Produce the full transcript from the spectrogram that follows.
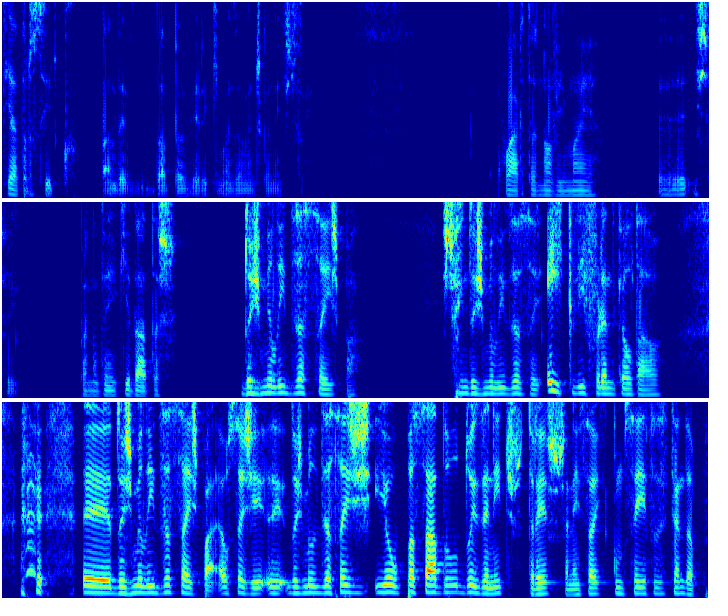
Teatro Circo. Pá, deve, dá para ver aqui mais ou menos quando é que isto foi. Quarta, nove e meia. Uh, isto foi. Pá, não tem aqui datas. 2016, pá. Isto foi em 2016. Ei, que diferente que ele estava. 2016, pá. Ou seja, 2016 e eu passado dois anitos, três, já nem sei, comecei a fazer stand-up.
